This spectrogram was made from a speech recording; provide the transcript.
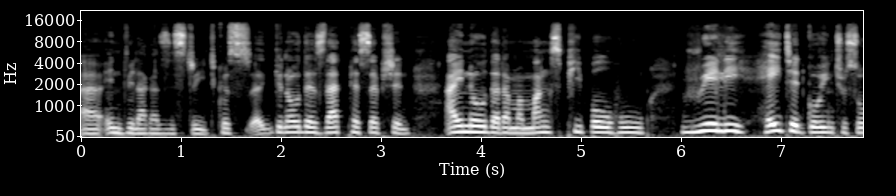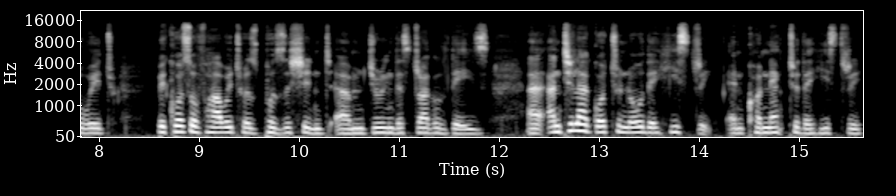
uh, in Vilakazi Street, because uh, you know there's that perception. I know that I'm amongst people who really hated going to Soweto because of how it was positioned um, during the struggle days uh, until I got to know the history and connect to the history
